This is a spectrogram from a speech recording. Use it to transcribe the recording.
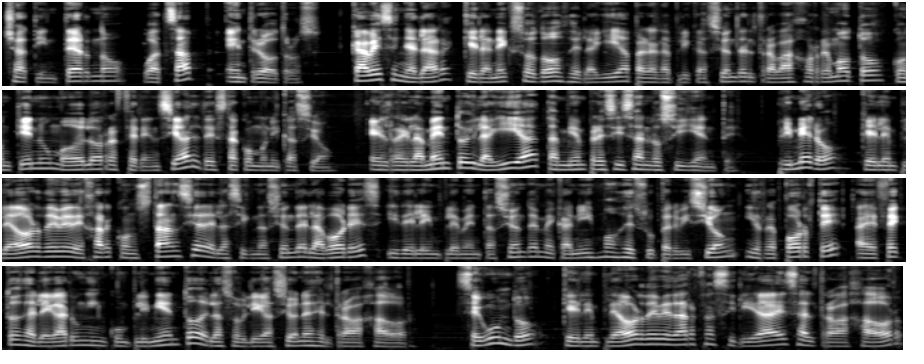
chat interno, WhatsApp, entre otros. Cabe señalar que el anexo 2 de la guía para la aplicación del trabajo remoto contiene un modelo referencial de esta comunicación. El reglamento y la guía también precisan lo siguiente. Primero, que el empleador debe dejar constancia de la asignación de labores y de la implementación de mecanismos de supervisión y reporte a efectos de alegar un incumplimiento de las obligaciones del trabajador. Segundo, que el empleador debe dar facilidades al trabajador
